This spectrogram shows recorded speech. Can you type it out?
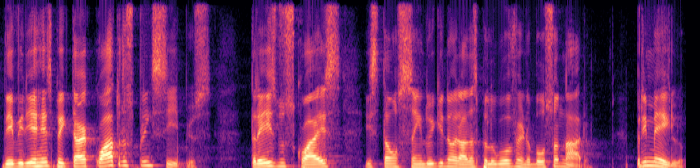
deveria respeitar quatro princípios, três dos quais estão sendo ignoradas pelo governo Bolsonaro. Primeiro,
